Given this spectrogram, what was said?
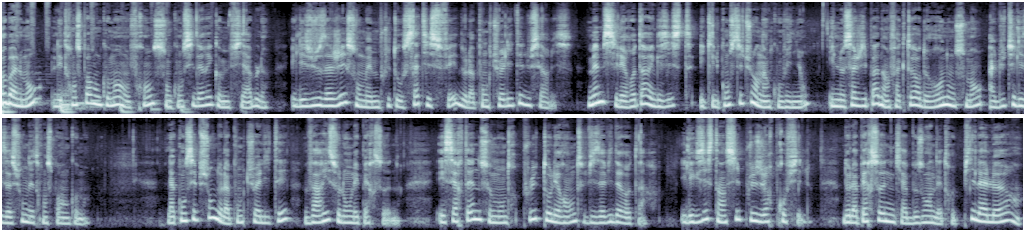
Globalement, les transports en commun en France sont considérés comme fiables, et les usagers sont même plutôt satisfaits de la ponctualité du service. Même si les retards existent et qu'ils constituent un inconvénient, il ne s'agit pas d'un facteur de renoncement à l'utilisation des transports en commun. La conception de la ponctualité varie selon les personnes, et certaines se montrent plus tolérantes vis-à-vis des retards. Il existe ainsi plusieurs profils de la personne qui a besoin d'être pile à l'heure,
